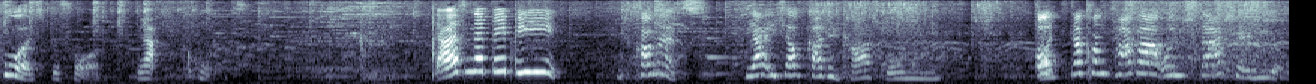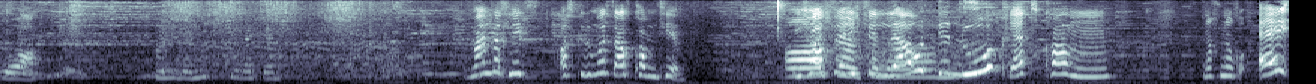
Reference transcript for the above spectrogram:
Kurz bevor. Ja, cool. Da ist eine Baby. Ich komme. Ja, ich laufe gerade im Gras rum. Oh, Und? da kommt Tara und Star Shelly. Oh. Und wieder nicht gerechnet. Mann, was liegt's? Oskar, du musst auch kommentieren. Oh, ich hoffe, ich bin laut genug. Jetzt komm. Noch eine. Ru Ey!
